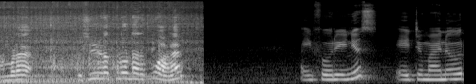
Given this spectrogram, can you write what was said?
നമ്മുടെ കൃഷിയിടത്തിലോട്ട് ഇറക്കുവാണ്. I four news Ettumanoor.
